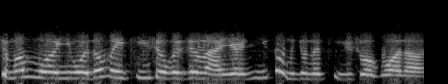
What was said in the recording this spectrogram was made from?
什么魔音？我都没听说过这玩意儿，你怎么就能听说过呢？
